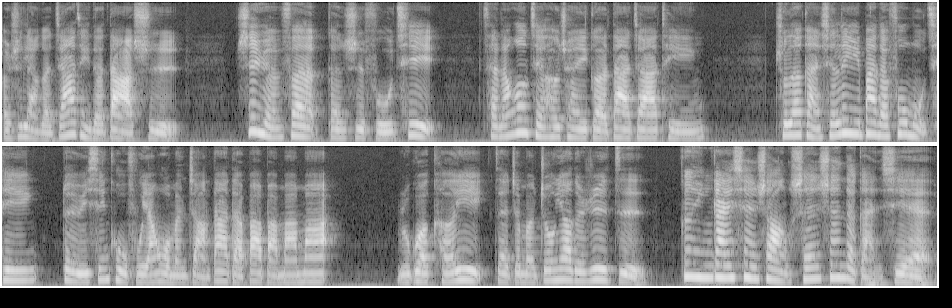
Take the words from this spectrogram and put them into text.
而是两个家庭的大事，是缘分，更是福气，才能够结合成一个大家庭。除了感谢另一半的父母亲。对于辛苦抚养我们长大的爸爸妈妈，如果可以在这么重要的日子，更应该献上深深的感谢。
